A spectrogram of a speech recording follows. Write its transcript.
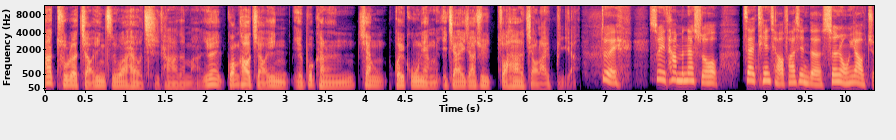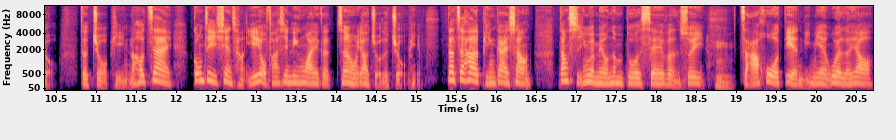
那除了脚印之外，还有其他的吗？因为光靠脚印也不可能像灰姑娘一家一家去抓她的脚来比啊。对，所以他们那时候在天桥发现的生荣药酒的酒瓶，然后在工地现场也有发现另外一个生荣药酒的酒瓶。那在它的瓶盖上，当时因为没有那么多的 seven，所以嗯，杂货店里面为了要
